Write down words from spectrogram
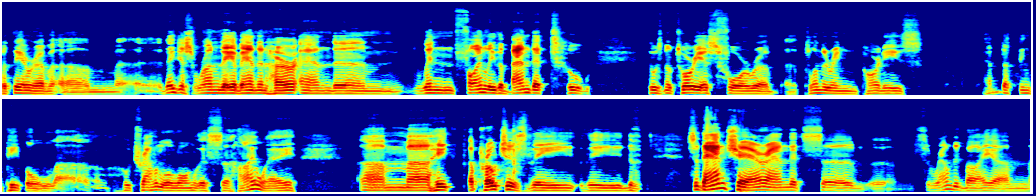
But they're um, um, they just run, they abandon her, and um, when finally the bandit who who was notorious for uh, uh, plundering parties, abducting people uh, who travel along this uh, highway, um, uh, he approaches the, the, the sedan chair, and it's uh, surrounded by um,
